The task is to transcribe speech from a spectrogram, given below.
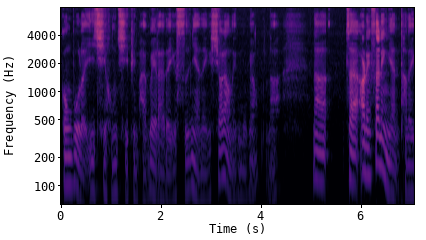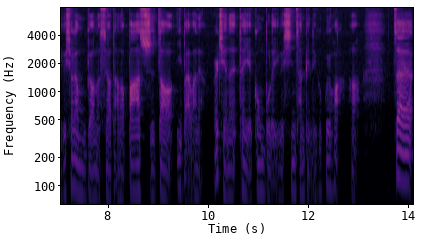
公布了一汽红旗品牌未来的一个十年的一个销量的一个目标啊，那在二零三零年它的一个销量目标呢是要达到八十到一百万辆，而且呢它也公布了一个新产品的一个规划啊，在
